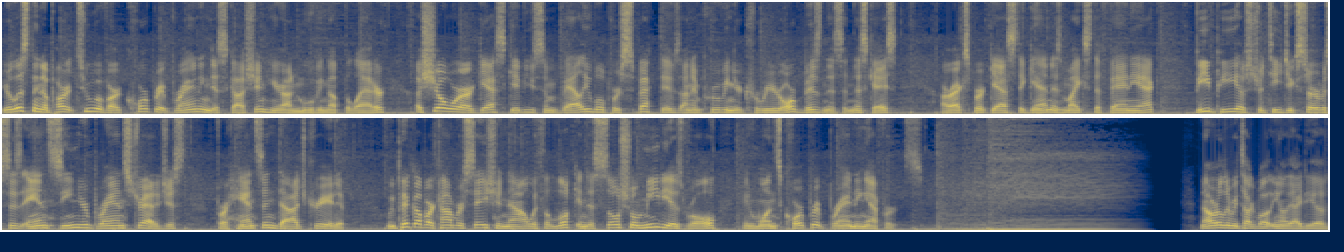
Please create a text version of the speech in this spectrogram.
You're listening to part two of our corporate branding discussion here on Moving Up the Ladder, a show where our guests give you some valuable perspectives on improving your career or business in this case. Our expert guest again is Mike Stefaniak, VP of Strategic Services and Senior Brand Strategist for Hanson Dodge Creative. We pick up our conversation now with a look into social media's role in one's corporate branding efforts. Now, earlier we talked about you know the idea of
